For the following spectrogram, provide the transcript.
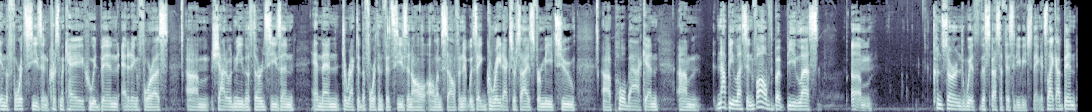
in the fourth season. Chris McKay, who had been editing for us, um, shadowed me the third season. And then directed the fourth and fifth season all, all himself, and it was a great exercise for me to uh, pull back and um, not be less involved, but be less um, concerned with the specificity of each thing. It's like I've been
